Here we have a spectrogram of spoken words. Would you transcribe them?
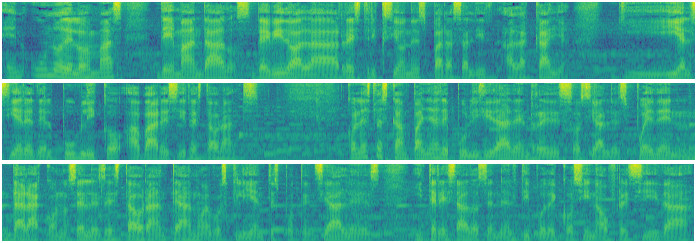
en uno de los más demandados debido a las restricciones para salir a la calle y el cierre del público a bares y restaurantes. Con estas campañas de publicidad en redes sociales pueden dar a conocer el restaurante a nuevos clientes potenciales interesados en el tipo de cocina ofrecida,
